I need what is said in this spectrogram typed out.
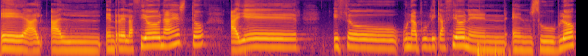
Eh, en relación a esto, ayer hizo una publicación en, su blog,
